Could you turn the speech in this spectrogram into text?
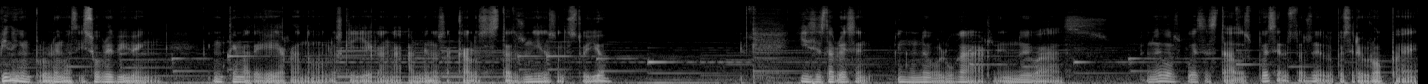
vienen en problemas y sobreviven en tema de guerra, ¿no? Los que llegan al menos acá a los Estados Unidos, donde estoy yo. Y se establecen en un nuevo lugar, en nuevas nuevos pues estados, puede ser Estados Unidos puede ser Europa. ¿eh?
